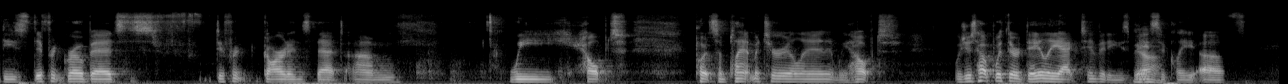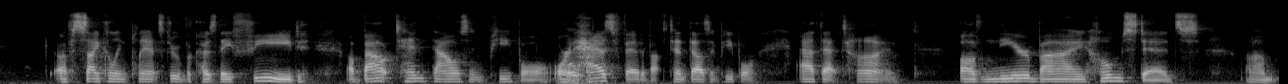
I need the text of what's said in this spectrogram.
These different grow beds, different gardens that. Um, we helped put some plant material in and we helped we just helped with their daily activities basically yeah. of of cycling plants through because they feed about 10,000 people or oh. it has fed about 10,000 people at that time of nearby homesteads um,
